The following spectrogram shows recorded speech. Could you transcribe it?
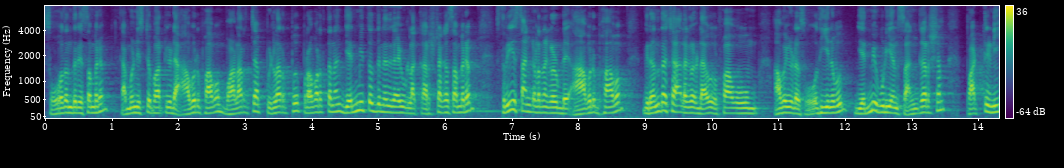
സ്വാതന്ത്ര്യ സമരം കമ്മ്യൂണിസ്റ്റ് പാർട്ടിയുടെ ആവിർഭാവം വളർച്ച പിളർപ്പ് പ്രവർത്തനം ജന്മിത്വത്തിനെതിരായുള്ള കർഷക സമരം സ്ത്രീ സംഘടനകളുടെ ആവിർഭാവം ഗ്രന്ഥശാലകളുടെ ആവിർഭാവവും അവയുടെ സ്വാധീനവും ജന്മികുടിയൻ സംഘർഷം പട്ടിണി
